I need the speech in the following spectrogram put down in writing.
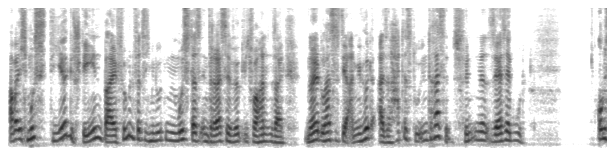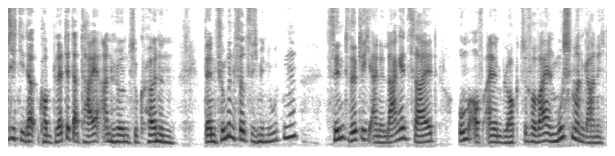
Aber ich muss dir gestehen, bei 45 Minuten muss das Interesse wirklich vorhanden sein. Naja, du hast es dir angehört, also hattest du Interesse. Das finden wir sehr, sehr gut. Um sich die da komplette Datei anhören zu können. Denn 45 Minuten sind wirklich eine lange Zeit, um auf einem Blog zu verweilen. Muss man gar nicht.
